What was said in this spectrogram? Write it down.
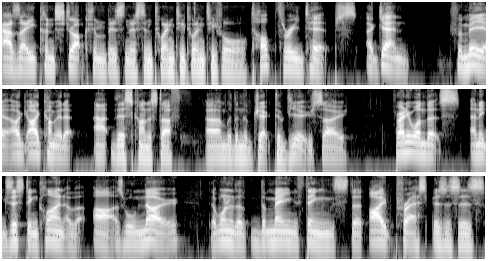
as a construction business in 2024? Top three tips. Again, for me, I, I come at, at this kind of stuff um, with an objective view. So, for anyone that's an existing client of ours, will know that one of the, the main things that I press businesses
